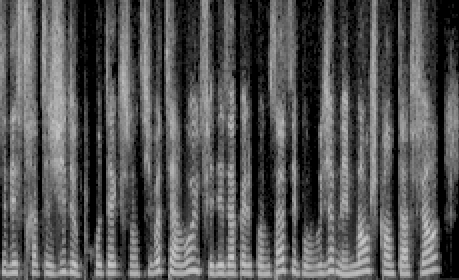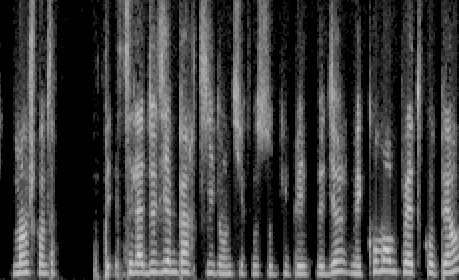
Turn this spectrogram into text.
c'est des stratégies de protection. Si votre cerveau il fait des appels comme ça, c'est pour vous dire mais mange quand tu as faim, mange comme ça. C'est la deuxième partie dont il faut s'occuper, de dire mais comment on peut être copain,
